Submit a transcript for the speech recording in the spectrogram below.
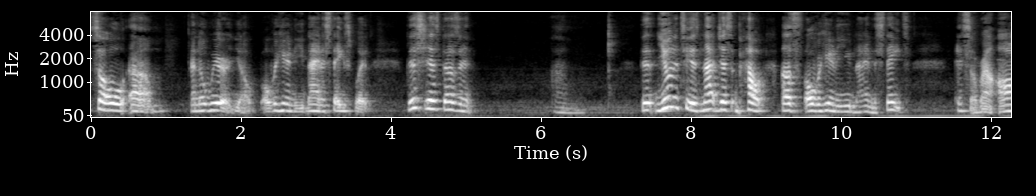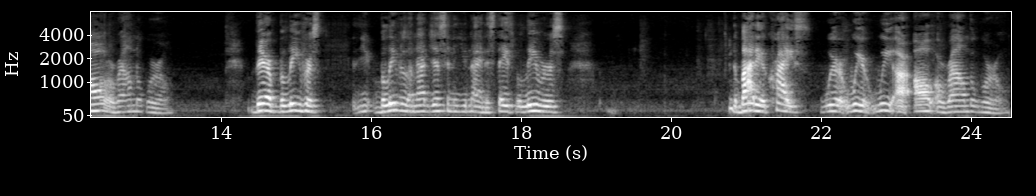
So um, I know we're you know over here in the United States, but this just doesn't um, the unity is not just about us over here in the United States. It's around all around the world. There are believers. Believers are not just in the United States. Believers, the body of Christ, we're we're we are all around the world.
